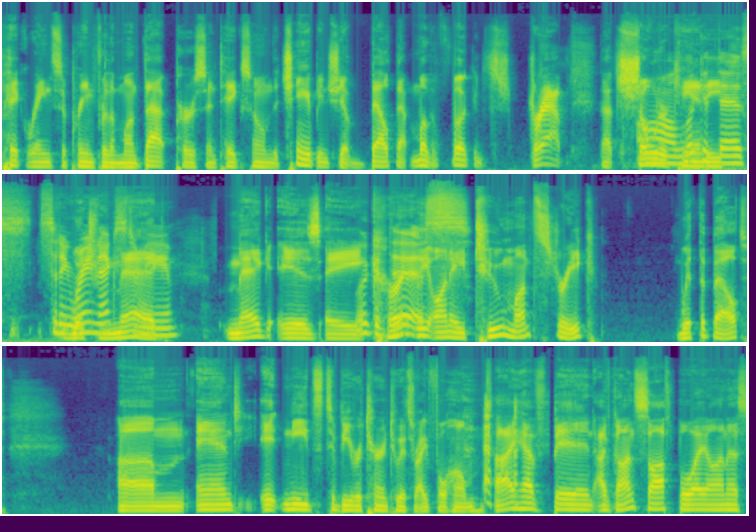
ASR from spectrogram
pick reigns supreme for the month. That person takes home the championship belt, that motherfucking strap, that shoulder oh, candy. Look at this. Sitting right next Meg- to me. Meg is a currently this. on a two month streak with the belt. Um, and it needs to be returned to its rightful home. I have been, I've gone soft boy on us.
